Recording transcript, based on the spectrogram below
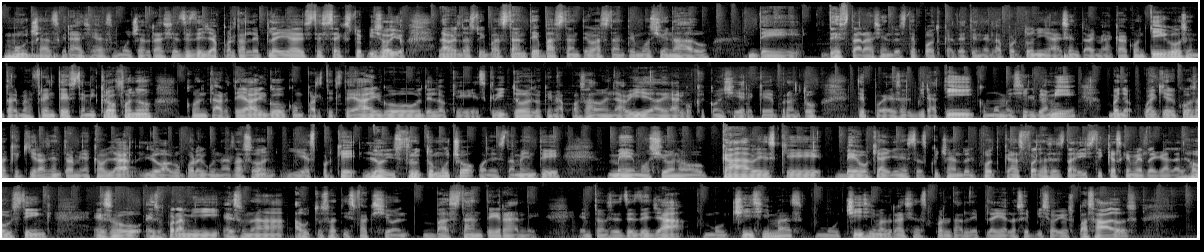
Muchas gracias, muchas gracias desde ya por darle play a este sexto episodio. La verdad estoy bastante, bastante, bastante emocionado de, estar haciendo este podcast, de tener la oportunidad de sentarme acá contigo, sentarme frente a este micrófono, contarte algo, compartirte algo de lo que he escrito, de lo que me ha pasado en la vida, de algo que considere que de pronto te puede servir a ti, como me sirve a mí. Bueno, cualquier cosa que quiera sentarme acá a hablar, lo hago por alguna razón y es porque lo disfruto mucho, honestamente me emociono cada vez que veo que alguien está escuchando el podcast por las estadísticas que me regala el hosting. Eso, eso para mí es una autosatisfacción bastante grande. Entonces desde ya, muchísimas, muchísimas gracias por darle play a los episodios pasados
